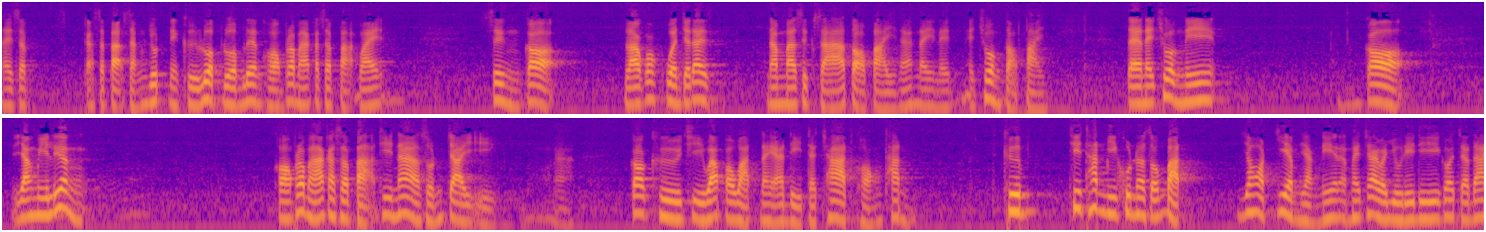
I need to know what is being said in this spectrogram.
ในกัสปะสังยุตเนี่ยคือรวบรวมเรื่องของพระมหากัสปะไว้ ซึ่งก็เราก็ควรจะได้นำมาศึกษาต่อไปนะในในในช่วงต่อไป แต่ในช่วงนี้ก็ยังมีเรื่อง ของพระมหากัสสปะที่น่าสนใจอีกนะก็คือชีวประวัติในอดีตชาติของท่าน คือที่ท่านมีคุณสมบัติยอดเยี่ยมอย่างนี้นะไม่ใช่ว่าอยู่ดีๆ ก็จะได้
